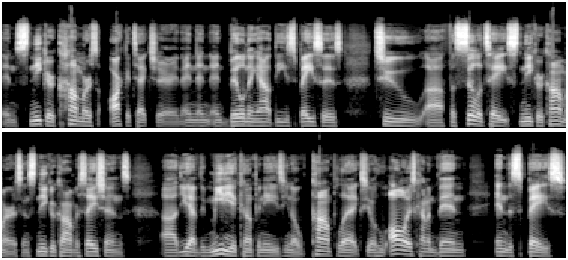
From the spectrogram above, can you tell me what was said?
in sneaker commerce architecture and, and and building out these spaces to uh, facilitate sneaker commerce and sneaker conversations. Uh, you have the media companies, you know, Complex, you know, who've always kind of been in the space,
